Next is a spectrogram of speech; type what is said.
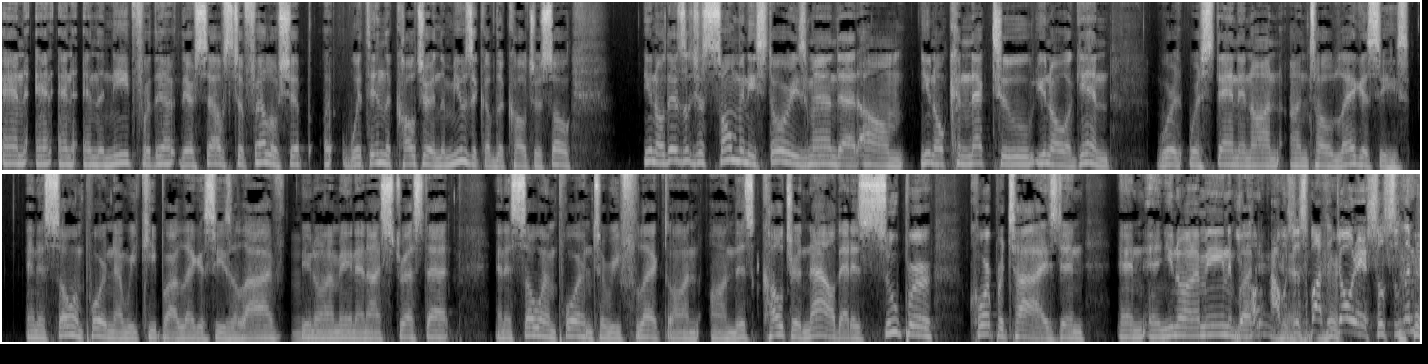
and, and, and, and the need for their, themselves to fellowship uh, within the culture and the music of the culture. So, you know, there's just so many stories, man, that, um, you know, connect to, you know, again, we're, we're standing on untold legacies and it's so important that we keep our legacies alive. Mm-hmm. You know what I mean? And I stress that. And it's so important to reflect on on this culture now that is super corporatized and and and you know what I mean. But I was just about to go there. So, so let me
